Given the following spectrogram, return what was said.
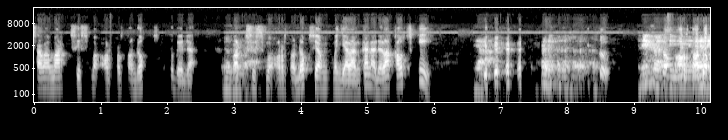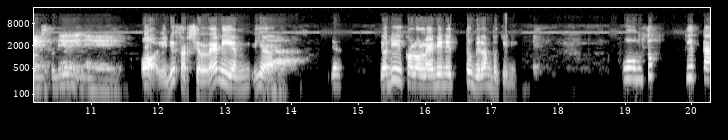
sama Marxisme ortodoks itu beda. Marxisme ortodoks yang menjalankan adalah Kautsky. Ya. Itu. Ini versi ortodoks. Lenin sendiri ini. Oh, ini versi Lenin. Iya. Ya. Jadi kalau Lenin itu bilang begini, untuk kita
